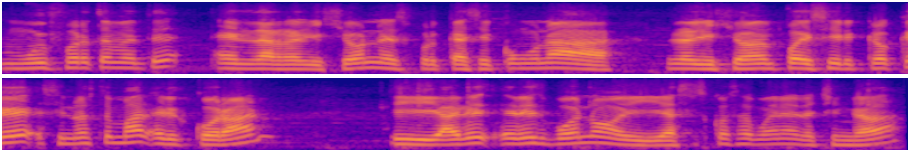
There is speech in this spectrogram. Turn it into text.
muy fuertemente en las religiones, porque así como una religión puede decir, creo que si no estoy mal, el Corán, si eres, eres bueno y haces cosas buenas en la chingada,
